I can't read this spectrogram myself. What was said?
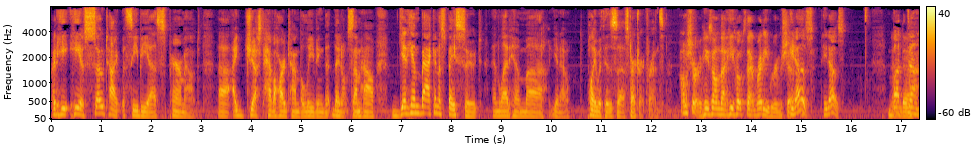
I- he he is so tight with CBS Paramount. Uh, I just have a hard time believing that they don't somehow get him back in a spacesuit and let him, uh, you know, play with his uh, Star Trek friends. I'm sure, and he's on that. He hosts that Ready Room show. He does. He does. But And, uh, uh,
